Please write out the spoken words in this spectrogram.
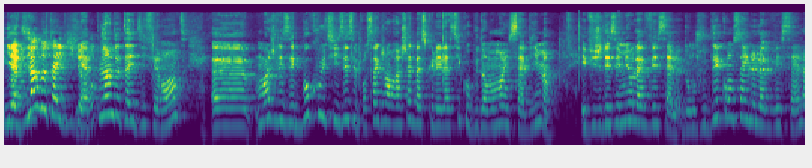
Il y a plein de tailles il y a différentes. plein de tailles différentes. Euh, moi, je les ai beaucoup utilisés, c'est pour ça que j'en rachète parce que l'élastique, au bout d'un moment, il s'abîme. Et puis, je les ai mis au lave-vaisselle. Donc, je vous déconseille le lave-vaisselle,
